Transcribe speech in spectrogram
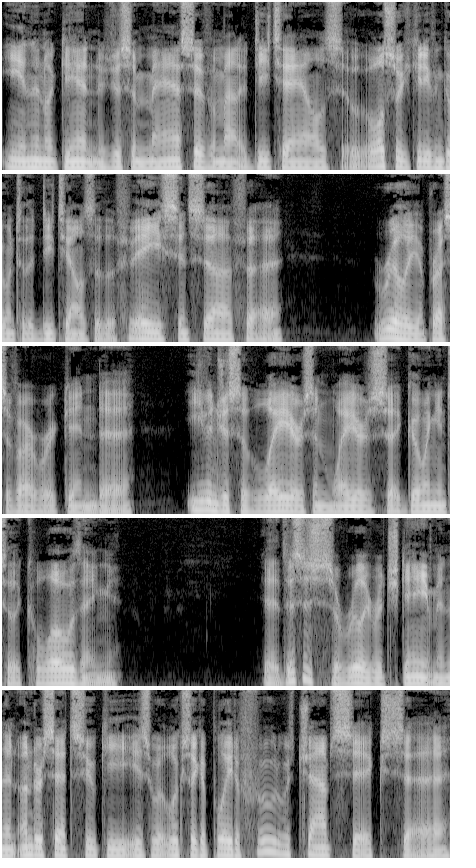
And then again, just a massive amount of details. Also, you could even go into the details of the face and stuff. Uh, really impressive artwork, and uh, even just the layers and layers uh, going into the clothing uh, this is just a really rich game. And then under Satsuki is what looks like a plate of food with chopsticks. Uh,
